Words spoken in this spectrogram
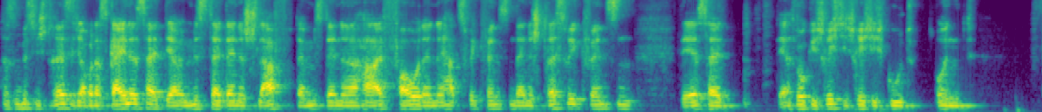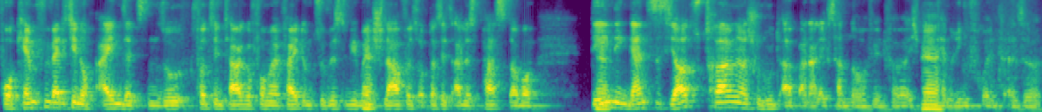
das ist ein bisschen stressig. Aber das Geile ist halt, der misst halt deine Schlaf, der misst deine HFV, deine Herzfrequenzen, deine Stressfrequenzen. Der ist halt, der ist wirklich richtig, richtig gut. Und vor Kämpfen werde ich den auch einsetzen, so 14 Tage vor meinem Fight, um zu wissen, wie mein Schlaf ist, ob das jetzt alles passt. Aber den ja. den ganzes Jahr zu tragen, ja, schon Hut ab an Alexander auf jeden Fall, weil ich bin ja. kein Ringfreund. Also.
